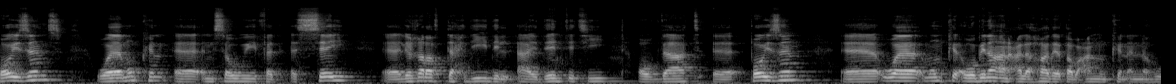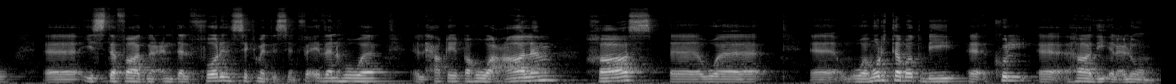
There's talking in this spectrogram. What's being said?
poisons وممكن نسوي فد assay لغرض تحديد ال identity of that poison وممكن وبناء على هذا طبعا ممكن أنه يستفاد من عند ال forensic medicine فاذا هو الحقيقة هو عالم خاص و ومرتبط بكل هذه العلوم.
